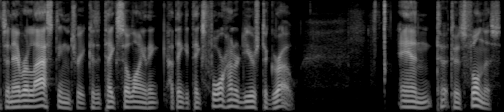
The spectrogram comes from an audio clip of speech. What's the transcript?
It's an everlasting tree because it takes so long. I think I think it takes 400 years to grow and to, to its fullness.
